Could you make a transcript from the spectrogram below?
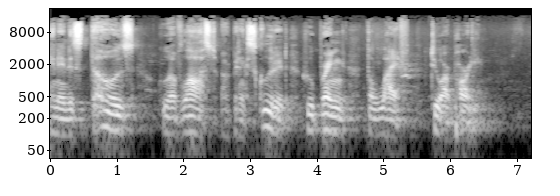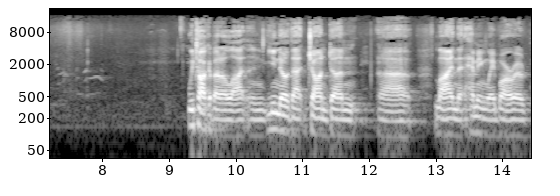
And it is those who have lost or been excluded who bring the life to our party. We talk about it a lot, and you know that John Donne uh, line that Hemingway borrowed.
